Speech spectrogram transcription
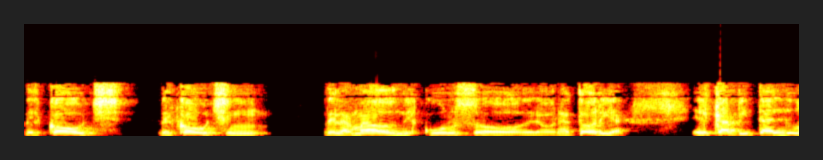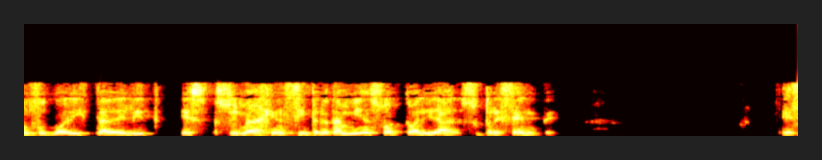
del coach, del coaching, del armado de un discurso o de la oratoria. El capital de un futbolista de élite es su imagen, sí, pero también su actualidad, su presente. Es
